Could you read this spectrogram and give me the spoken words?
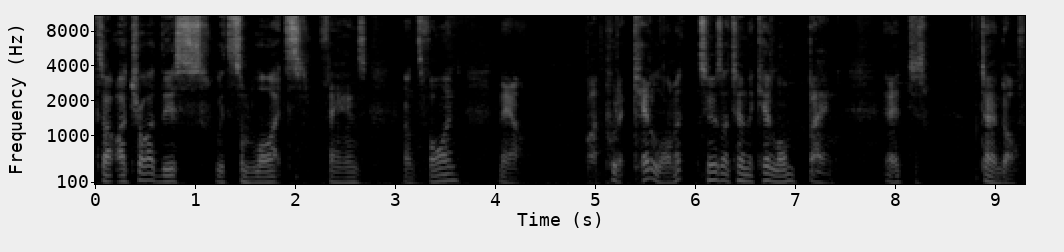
so I tried this with some lights, fans, runs fine. Now I put a kettle on it. As soon as I turn the kettle on, bang, it just turned off.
